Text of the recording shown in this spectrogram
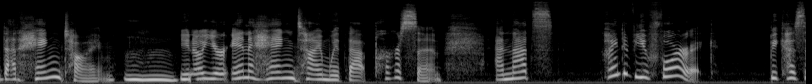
that hang time. Mm-hmm. you know you're in hang time with that person. And that's kind of euphoric because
